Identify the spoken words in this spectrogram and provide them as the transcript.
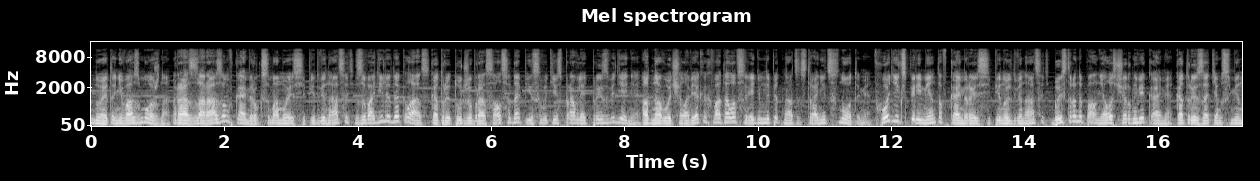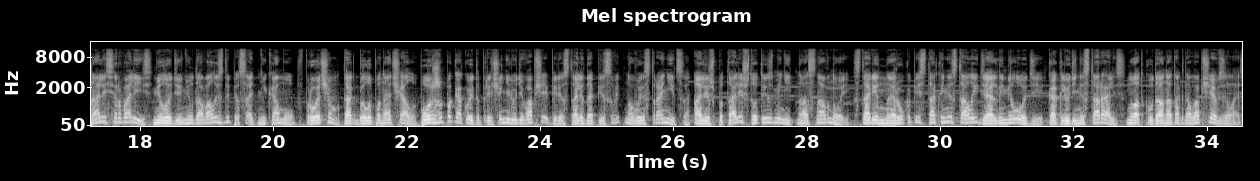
но это невозможно. Раз за разом в камеру к самому SCP-12 заводили D-класс, который тут же бросался дописывать и исправлять произведение. Одного человека хватало в среднем на 15 страниц с нотами. В ходе экспериментов камера SCP-012 быстро наполнялась черновиками, которые затем сминались и рвались. Мелодию не удавалось дописать никому. Впрочем, так было поначалу. Позже по какой-то причине люди вообще перестали дописывать новые страницы, а лишь пытались что-то изменить на основной. Старинная рукопись так и не стала идеальной мелодией, как люди не старались. Но откуда она тогда вообще взялась?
